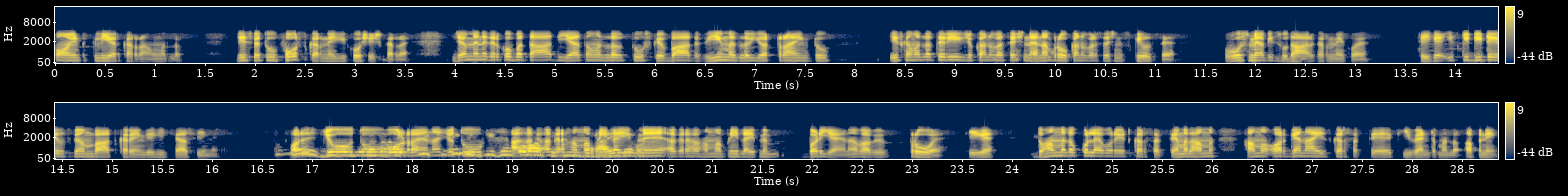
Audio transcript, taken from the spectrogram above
पॉइंट क्लियर कर रहा हूँ मतलब जिस पे तू फोर्स करने की कोशिश कर रहा है। जब मैंने तेरे को बता दिया तो मतलब तू उसके बाद भी मतलब यू आर ट्राइंग टू इसका मतलब तेरी जो कन्वर्सेशन है ना ब्रो कन्वर्सेशन स्किल्स है वो उसमें अभी सुधार करने को है। ठीक है इसकी डिटेल्स पे हम बात करेंगे कि क्या सीन है। और जो तू ना बोल रहा है ना जो तू अगर अगर हम अपनी लाइफ में अगर हम अपनी लाइफ में बढ़िया है ना भाभी प्रो है ठीक है। तो हम मतलब कोलेबोरेट कर सकते हैं मतलब हम हम ऑर्गेनाइज कर सकते हैं एक इवेंट मतलब अपने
